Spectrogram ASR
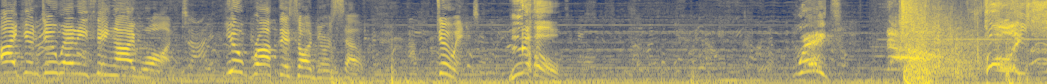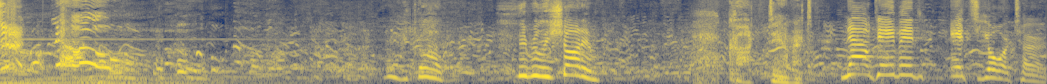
I can do anything I want. You brought this on yourself. Do it. No! Wait! No! Holy shit! No! Oh my god, they really shot him. Oh, God damn it. Now, David, it's your turn.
